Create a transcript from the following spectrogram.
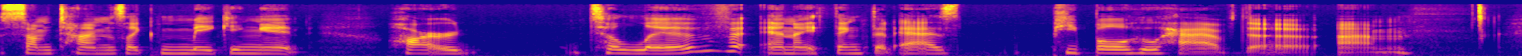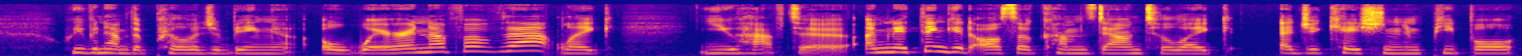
sometimes like making it hard to live. And I think that as people who have the, um, who even have the privilege of being aware enough of that, like you have to, I mean, I think it also comes down to like education and people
